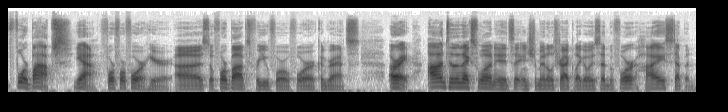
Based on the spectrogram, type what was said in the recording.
Four bops. Yeah, 444 here. Uh, so four bops for you, 404. Congrats. All right, on to the next one. It's an instrumental track, like I always said before. High Steppin'.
